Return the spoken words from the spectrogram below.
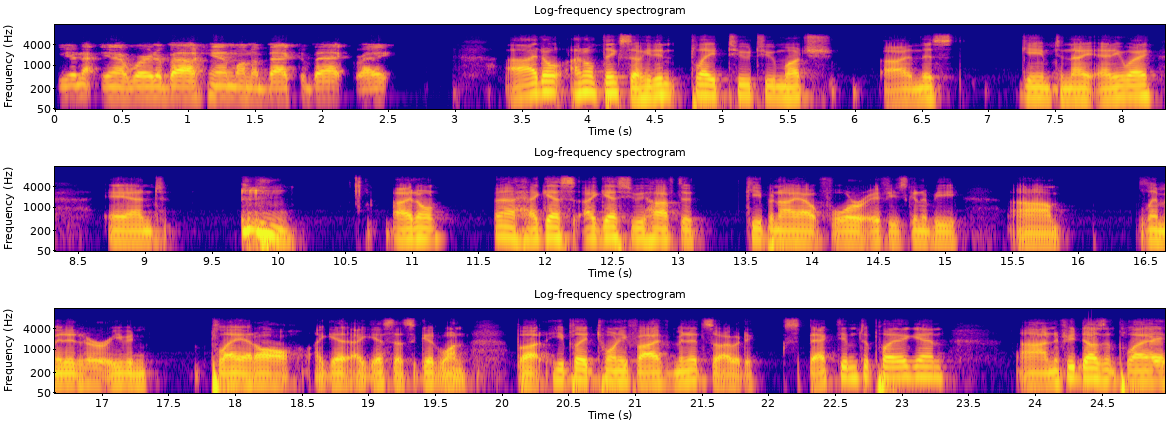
you're not you're not worried about him on a back to back, right? I don't I don't think so. He didn't play too too much uh, in this game tonight anyway, and I don't. Uh, I guess. I guess you have to keep an eye out for if he's going to be um, limited or even play at all. I guess. I guess that's a good one. But he played 25 minutes, so I would expect him to play again. Uh, and if he doesn't play,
